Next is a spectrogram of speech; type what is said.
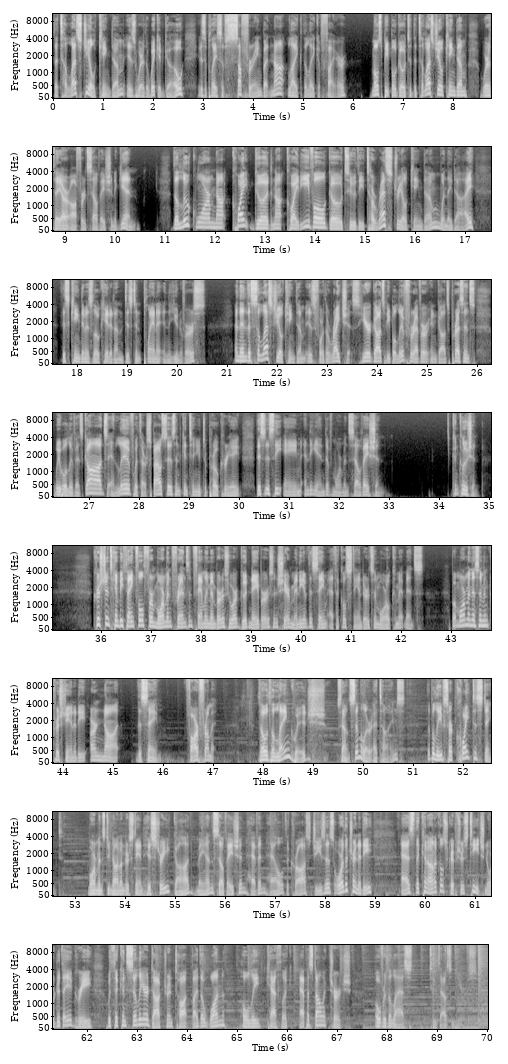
The telestial kingdom is where the wicked go. It is a place of suffering, but not like the lake of fire. Most people go to the telestial kingdom where they are offered salvation again. The lukewarm, not quite good, not quite evil, go to the terrestrial kingdom when they die. This kingdom is located on a distant planet in the universe. And then the celestial kingdom is for the righteous. Here, God's people live forever in God's presence. We will live as gods and live with our spouses and continue to procreate. This is the aim and the end of Mormon salvation. Conclusion Christians can be thankful for Mormon friends and family members who are good neighbors and share many of the same ethical standards and moral commitments. But Mormonism and Christianity are not the same. Far from it. Though the language sounds similar at times, the beliefs are quite distinct. Mormons do not understand history, God, man, salvation, heaven, hell, the cross, Jesus, or the Trinity as the canonical scriptures teach, nor do they agree with the conciliar doctrine taught by the one holy Catholic Apostolic Church over the last 2,000 years.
